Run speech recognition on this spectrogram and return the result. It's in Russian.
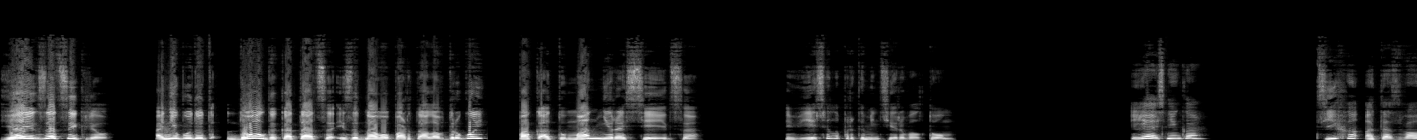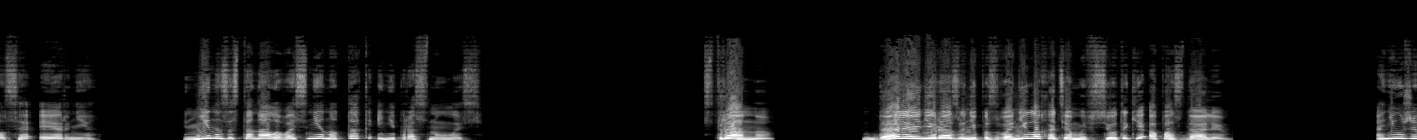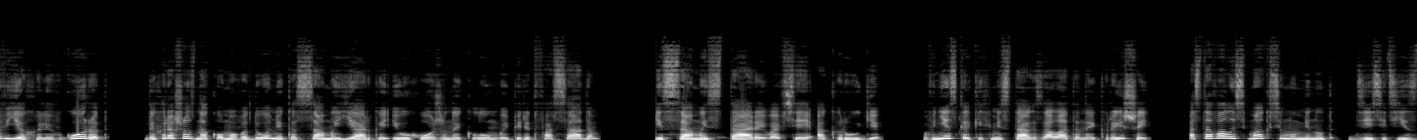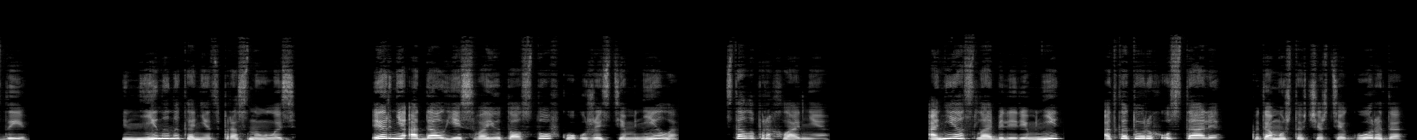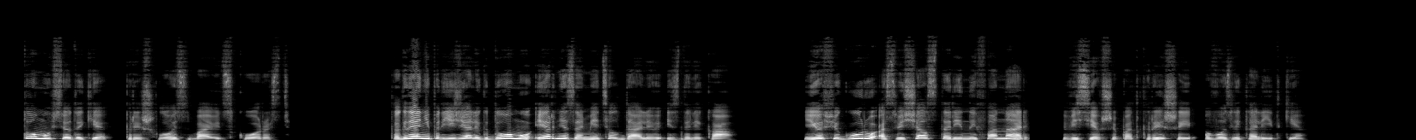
«Я их зациклил. Они будут долго кататься из одного портала в другой, пока туман не рассеется», — весело прокомментировал Том. «Ясненько», — тихо отозвался Эрни. Нина застонала во сне, но так и не проснулась. «Странно. Далее ни разу не позвонила, хотя мы все-таки опоздали». Они уже въехали в город, до хорошо знакомого домика с самой яркой и ухоженной клумбой перед фасадом и самой старой во всей округе, в нескольких местах залатанной крышей, оставалось максимум минут десять езды. Нина, наконец, проснулась. Эрни отдал ей свою толстовку, уже стемнело, стало прохладнее. Они ослабили ремни, от которых устали, потому что в черте города Тому все-таки пришлось сбавить скорость. Когда они подъезжали к дому, Эрни заметил Далию издалека. Ее фигуру освещал старинный фонарь, висевший под крышей возле калитки.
